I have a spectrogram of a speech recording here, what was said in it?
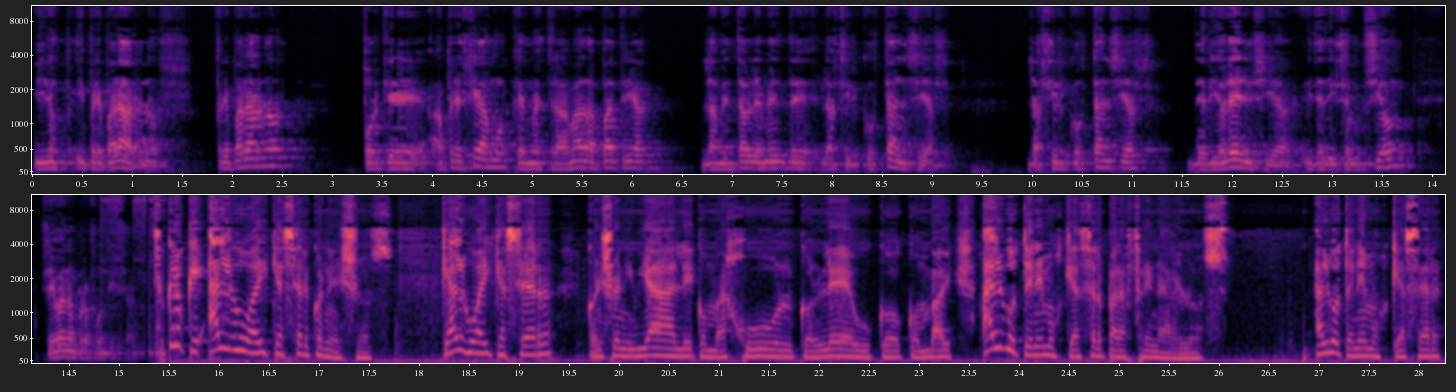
Y, prepararnos, prepararnos porque apreciamos que en nuestra amada patria, lamentablemente, las circunstancias, las circunstancias de violencia y de disolución se van a profundizar. Yo creo que algo hay que hacer con ellos, que algo hay que hacer con Johnny Viale, con Majul, con Leuco, con Babi. Algo tenemos que hacer para frenarlos. Algo tenemos que hacer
